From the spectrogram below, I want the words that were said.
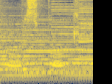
To fix what is broken.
